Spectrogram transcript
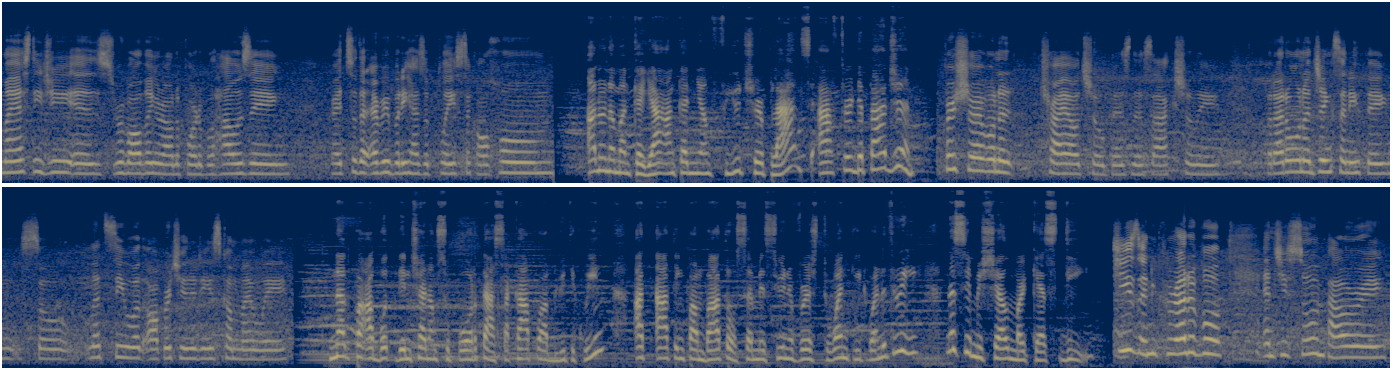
My SDG is revolving around affordable housing, right, so that everybody has a place to call home. Ano naman kaya ang kanyang future plans after the pageant? For sure, I want to try out show business actually, but I don't want to jinx anything, so let's see what opportunities come my way. Nagpaabot din siya ng suporta sa kapwa beauty queen at ating pambato sa Miss Universe 2023 na si Michelle Marquez D. She's incredible and she's so empowering,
